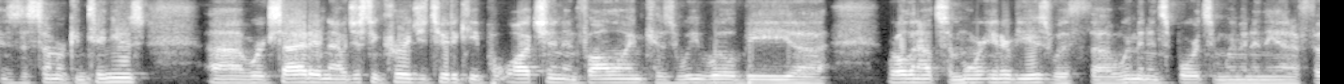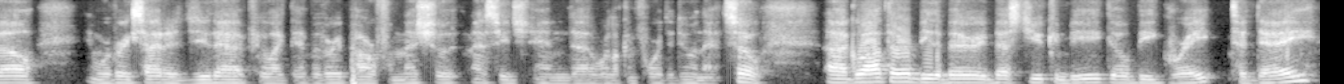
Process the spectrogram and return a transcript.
as the summer continues. Uh, we're excited, and I would just encourage you too to keep watching and following because we will be uh, rolling out some more interviews with uh, women in sports and women in the NFL, and we're very excited to do that. I feel like they have a very powerful mes- message, and uh, we're looking forward to doing that. So, uh, go out there, be the very best you can be. Go be great today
